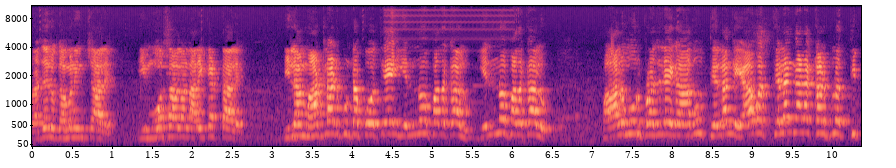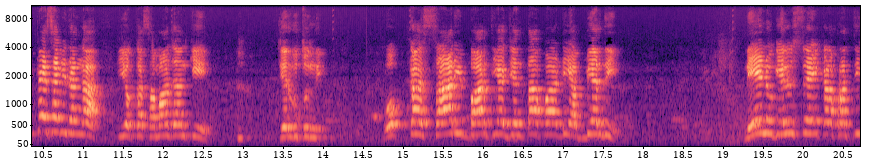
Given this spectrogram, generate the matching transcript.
ప్రజలు గమనించాలి. ఈ మోసాలను అరికట్టాలి. ఇలా మాట్లాడుకుంటా పోతే ఎన్నో పథకాలు ఎన్నో పథకాలు పాలమూరు ప్రజలే కాదు తెలంగాణ యావత్ తెలంగాణ కడుపులో తిప్పేసే విధంగా ఈ యొక్క సమాజానికి జరుగుతుంది. ఒక్కసారి భారతీయ జనతా పార్టీ అభ్యర్థి నేను గెలిస్తే ఇక్కడ ప్రతి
